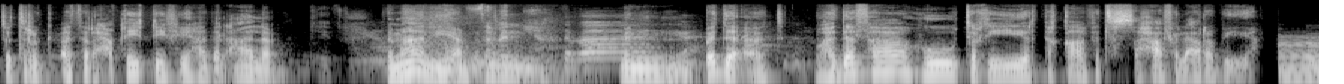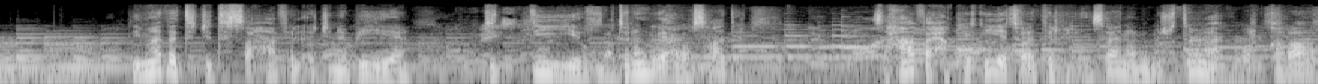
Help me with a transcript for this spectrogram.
تترك أثر حقيقي في هذا العالم. ثمانية. ثمانية. من بدأت وهدفها هو تغيير ثقافة الصحافة العربية. لماذا تجد الصحافة الأجنبية جدية ومتنوعة وصادقة؟ صحافة حقيقية تؤثر في الإنسان والمجتمع والقرار.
